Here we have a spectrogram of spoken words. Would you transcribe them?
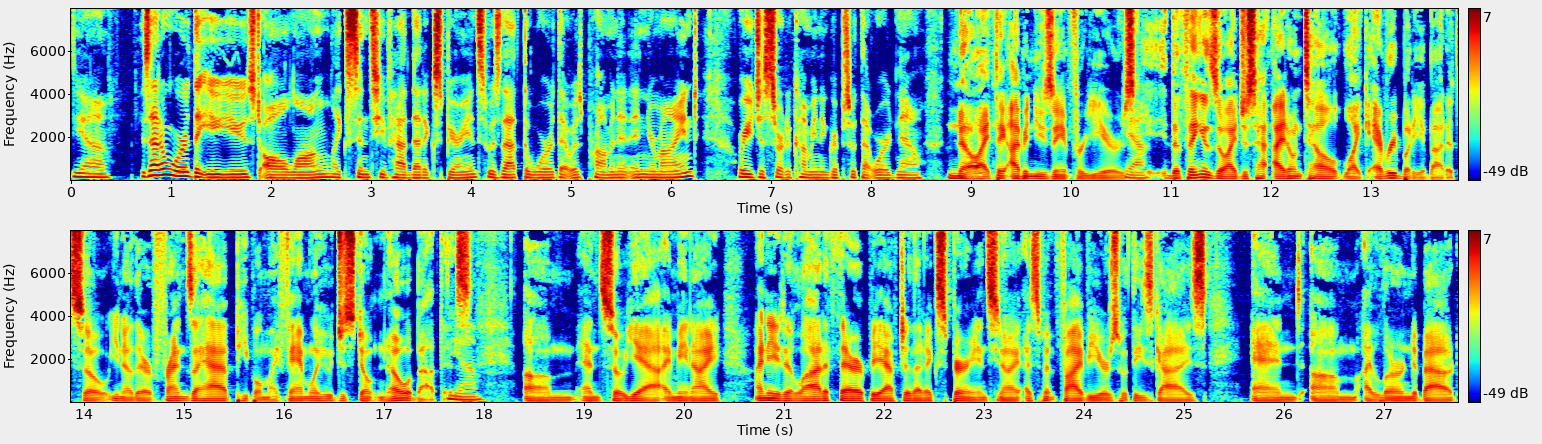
Yeah. Is that a word that you used all along? Like since you've had that experience, was that the word that was prominent in your mind? Or are you just sort of coming to grips with that word now? No, I think I've been using it for years. Yeah. The thing is, though, I just ha- I don't tell like everybody about it. So you know, there are friends I have, people in my family who just don't know about this. Yeah. Um, and so yeah, I mean, I I needed a lot of therapy after that experience. You know, I, I spent five years with these guys, and um, I learned about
